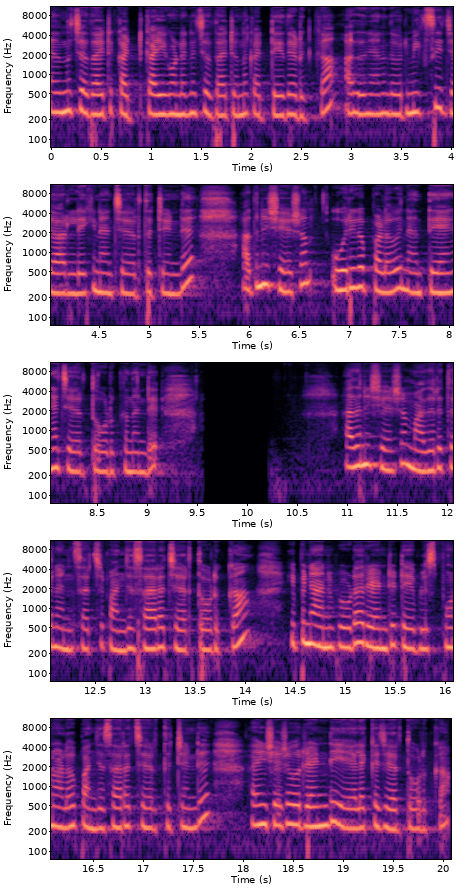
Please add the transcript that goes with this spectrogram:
ഞാനൊന്ന് ചെറുതായിട്ട് കട്ട് കൈ കൊണ്ട് തന്നെ ചെറുതായിട്ടൊന്ന് കട്ട് ചെയ്തെടുക്കുക. അത് ഞാനിത് ഒരു മിക്സി ജാറിലേക്ക് ഞാൻ ചേർത്തിട്ടുണ്ട്. അതിനുശേഷം ഒരു കപ്പ് അളവ് ഞാൻ തേങ്ങ ചേർത്ത് കൊടുക്കുന്നുണ്ട്. അതിനുശേഷം മധുരത്തിനനുസരിച്ച് പഞ്ചസാര ചേർത്ത് കൊടുക്കുക. ഇപ്പം ഞാനിപ്പോൾ ഇവിടെ രണ്ട് ടേബിൾ സ്പൂൺ അളവ് പഞ്ചസാര ചേർത്തിട്ടുണ്ട്. അതിനുശേഷം ഒരു രണ്ട് ഏലക്ക ചേർത്ത് കൊടുക്കുക.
